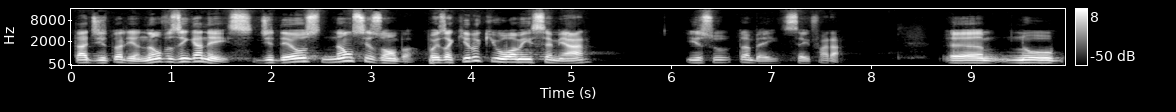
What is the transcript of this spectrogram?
Está dito ali: não vos enganeis, de Deus não se zomba, pois aquilo que o homem semear, isso também se fará. É, no,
